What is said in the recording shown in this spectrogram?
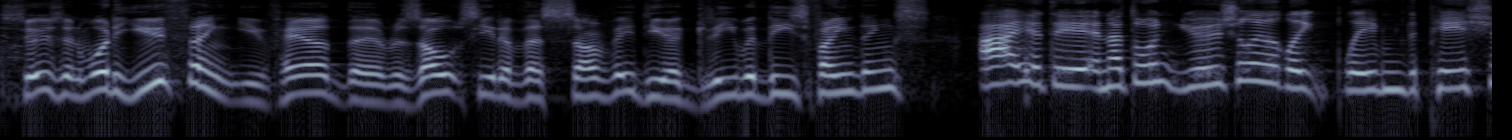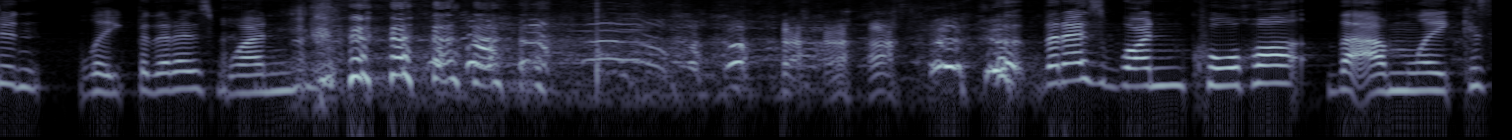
Susan, what do you think? You've heard the results here of this survey. Do you agree with these findings? Aye, I do, and I don't usually like blame the patient, like, but there is one. there is one cohort that I'm like, because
